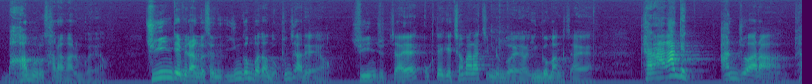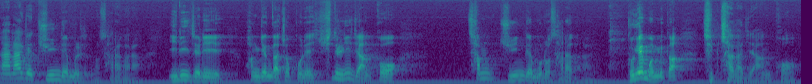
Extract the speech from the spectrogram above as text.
마음으로 살아가는 거예요. 주인됨이라는 것은 임금보다 높은 자리예요. 주인 주자에 꼭대기에 점 하나 찍는 거예요. 임금왕자에 편안하게 안주하라. 편안하게 주인됨을 살아가라. 이리저리 환경과 조건에 휘둘리지 않고 참 주인됨으로 살아가라. 그게 뭡니까? 집착하지 않고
